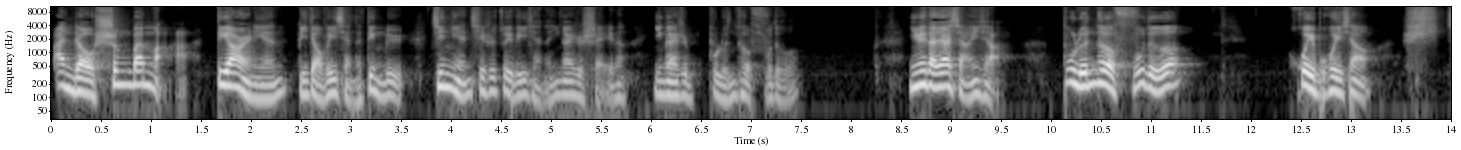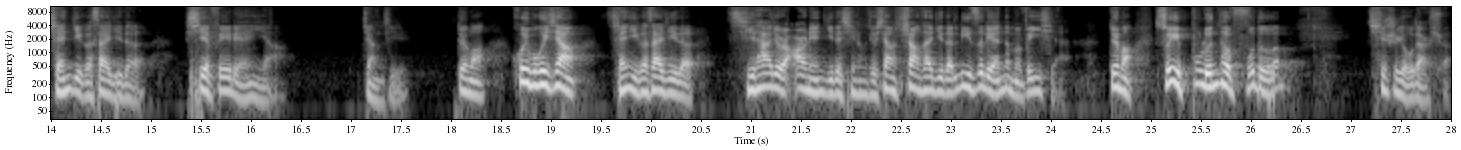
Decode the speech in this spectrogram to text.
按照升班马。第二年比较危险的定律，今年其实最危险的应该是谁呢？应该是布伦特福德，因为大家想一想，布伦特福德会不会像前几个赛季的谢菲联一样降级，对吗？会不会像前几个赛季的其他就是二年级的新生球，像上赛季的利兹联那么危险，对吗？所以布伦特福德其实有点悬。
